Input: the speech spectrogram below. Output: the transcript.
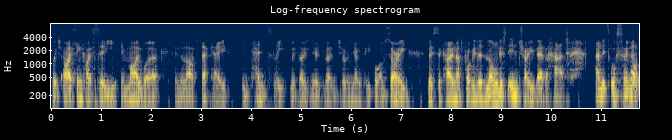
which I think I see in my work in the last decade intensely with those neurodivergent children and young people. I'm sorry, Mr. Kohn, that's probably the longest intro you've ever had. and it's also not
